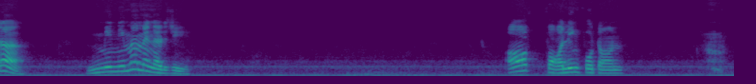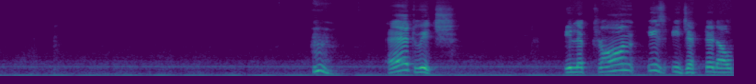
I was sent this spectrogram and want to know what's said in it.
The minimum energy of falling photon at which electron is ejected out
